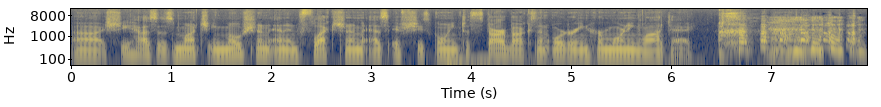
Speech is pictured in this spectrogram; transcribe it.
Uh, she has as much emotion and inflection as if she's going to Starbucks and ordering her morning latte. Um,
